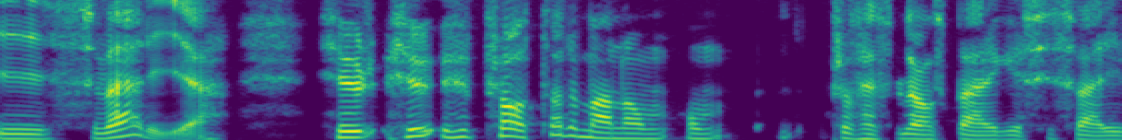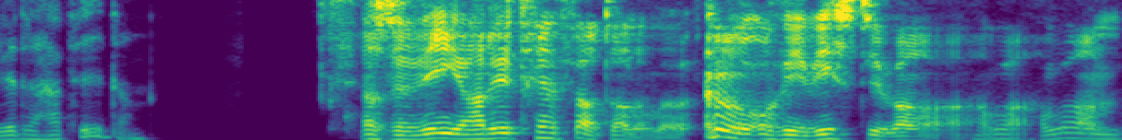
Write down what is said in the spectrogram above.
i Sverige. Hur, hur, hur pratade man om, om professor Landsbergis i Sverige vid den här tiden? Alltså vi hade ju träffat honom och vi visste ju vad han var. Han var en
